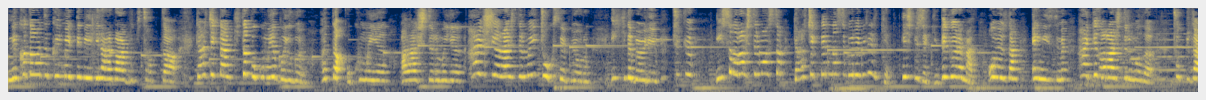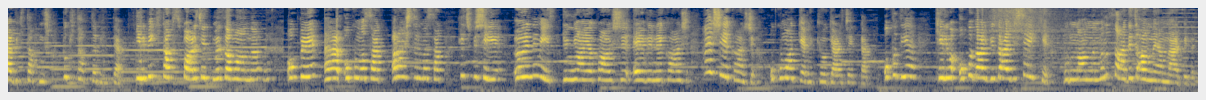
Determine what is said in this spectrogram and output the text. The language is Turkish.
Ne kadar da kıymetli bilgiler var bu kitapta. Gerçekten kitap okumaya bayılıyorum. Hatta okumayı, araştırmayı, her şeyi araştırmayı çok seviyorum. İyi ki de böyleyim. Çünkü insan araştırmazsa gerçekleri nasıl görebilir ki? Hiçbir şekilde göremez. O yüzden en iyisi mi? Herkes araştırmalı. Çok güzel bir kitapmış. Bu kitap da bitti. Yeni bir kitap sipariş etme zamanı. O be eğer okumasak, araştırmasak hiçbir şeyi öğrenemeyiz. Dünyaya karşı, evrene karşı, her şeye karşı okumak gerekiyor gerçekten. Oku diye kelime o kadar güzel bir şey ki bunun anlamını sadece anlayanlar bilir.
